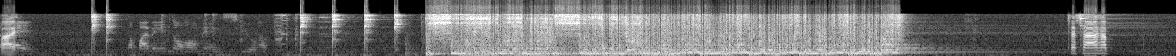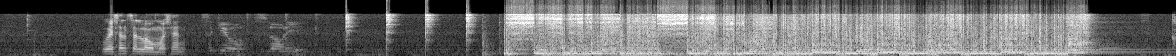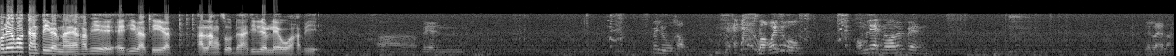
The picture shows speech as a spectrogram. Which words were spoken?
ไป ต่อไปเป็นอินโทรของเพลงสกิลครับช้าๆครับ เวอร์ชันสโลโมชั่นสกิล slowly เขาเรียกว่าการตีแบบไหนอะครับพี่ไอที่แบบตีแบบอันหลังสุดอะที่เร็วๆอะครับพี่อ่าเป็น ไม่รู้ครับ บอกไม่ถูก ผมเรียกเนื้อไม่เป็น เป็นอะไรล่ะ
